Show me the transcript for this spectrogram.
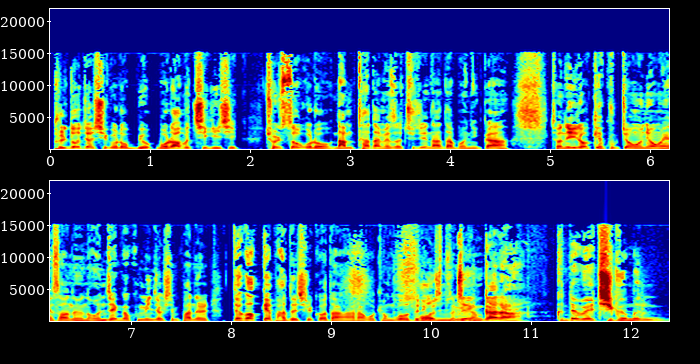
불도저식으로 묘- 몰아붙이기식 졸속으로 남탓하면서 추진하다 보니까 저는 이렇게 국정 운영해서는 언젠가 국민적 심판을 뜨겁게 받으실 거다라고 경고드리고 싶습니다. 언젠가라. 근데 왜 지금은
